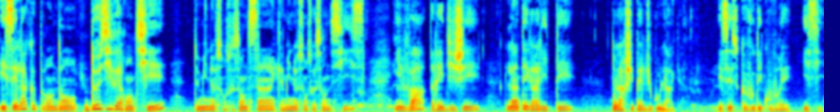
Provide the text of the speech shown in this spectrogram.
Et c'est là que pendant deux hivers entiers, de 1965 à 1966, il va rédiger l'intégralité de l'archipel du Goulag. Et c'est ce que vous découvrez ici.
